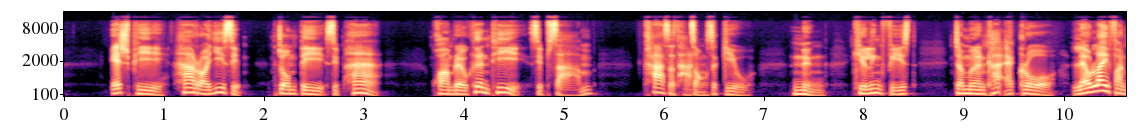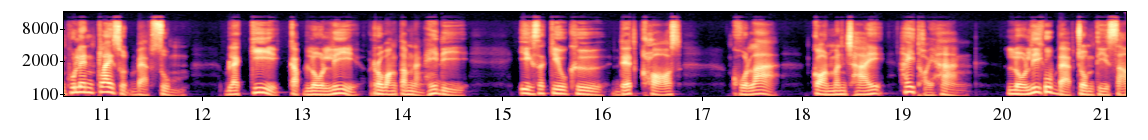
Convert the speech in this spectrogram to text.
2 HP 520 โจมตี 15 ความเร็วเคลื่อนที่ 13 ค่าสถาน 2 สกิล 1. Killing Feast จะเมินค่าแอ g โรแล้วไล่ฟันผู้เล่นใกล้สุดแบบสุ่มแบล็กกี้กับโลลี่ระวังตำแหน่งให้ดี อีกสกิลคือ Death Claws โคล่าก่อนมันใช้ให้ถอยห่าง โลลี่รูปแบบโจมตีซ้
